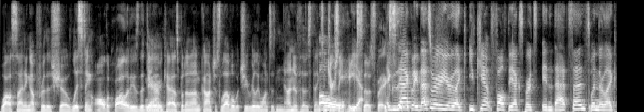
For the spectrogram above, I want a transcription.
while signing up for this show listing all the qualities that Yeah. derek has but on an unconscious level what she really wants is none of those things and she Oh, actually hates yeah. those things Exactly. That's where you're like, you can't fault the experts in that sense when they're like,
